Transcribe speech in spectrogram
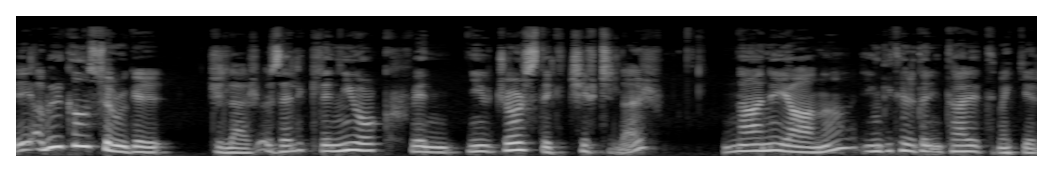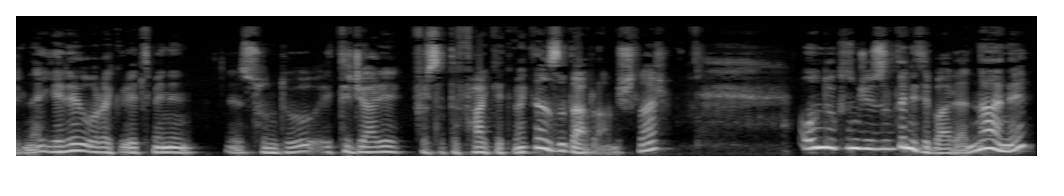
E, Amerikalı sömürgeciler özellikle New York ve New Jersey'deki çiftçiler nane yağını İngiltere'den ithal etmek yerine yerel olarak üretmenin e, sunduğu e, ticari fırsatı fark etmekte hızlı davranmışlar. 19. yüzyıldan itibaren nane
